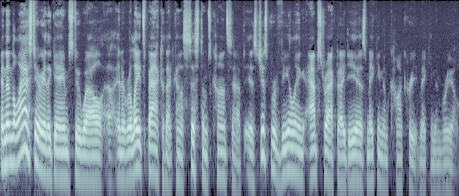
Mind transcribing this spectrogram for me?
And then the last area that games do well, uh, and it relates back to that kind of systems concept, is just revealing abstract ideas, making them concrete, making them real.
